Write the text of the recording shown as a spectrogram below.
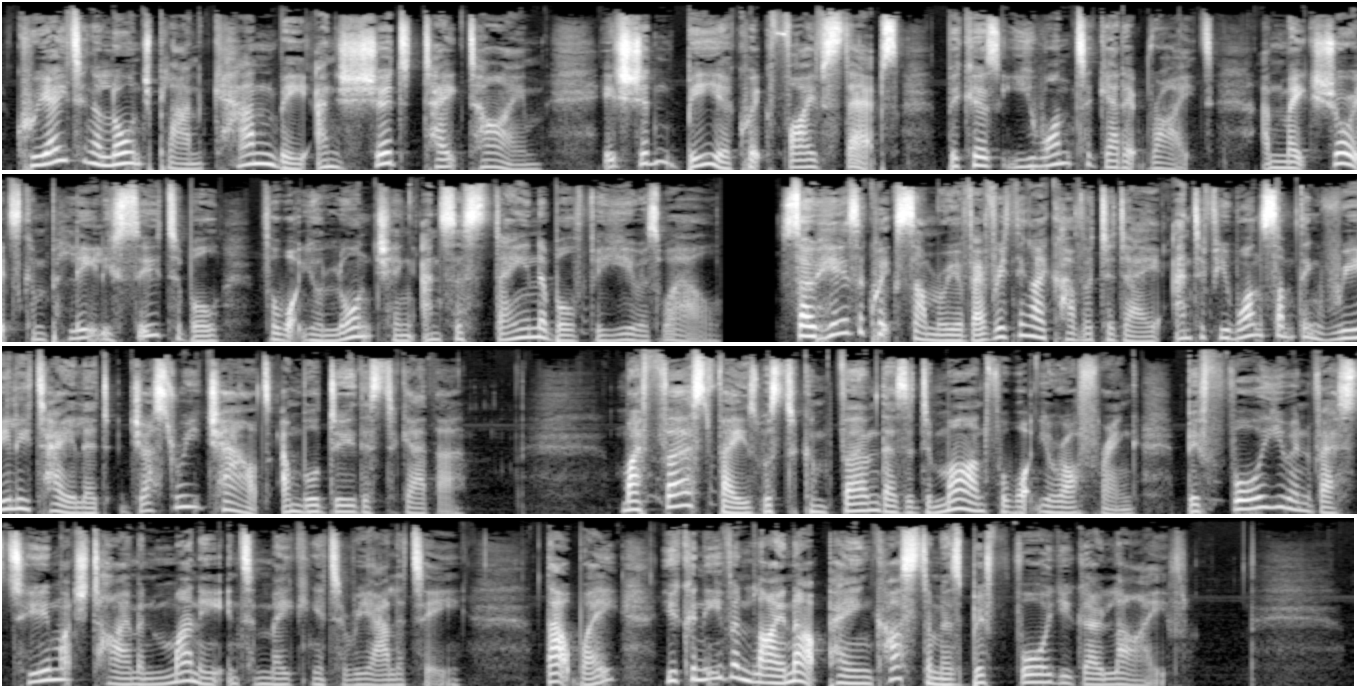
Creating a launch plan can be and should take time. It shouldn't be a quick five steps because you want to get it right and make sure it's completely suitable for what you're launching and sustainable for you as well. So here's a quick summary of everything I covered today, and if you want something really tailored, just reach out and we'll do this together. My first phase was to confirm there's a demand for what you're offering before you invest too much time and money into making it a reality. That way, you can even line up paying customers before you go live.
